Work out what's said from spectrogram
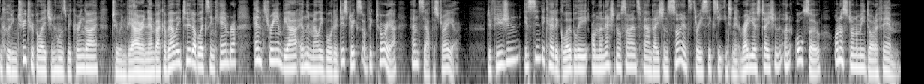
including 2 Triple H in Hornsby Ku-ring-gai, 2 NVR in Nambucca Valley, 2 XX in Canberra, and 3 NBR in the Mallee border districts of Victoria and South Australia. Diffusion is syndicated globally on the National Science Foundation's Science 360 internet radio station and also on astronomy.fm.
